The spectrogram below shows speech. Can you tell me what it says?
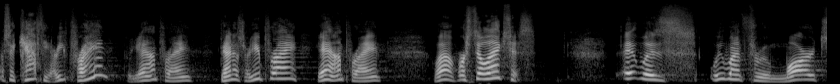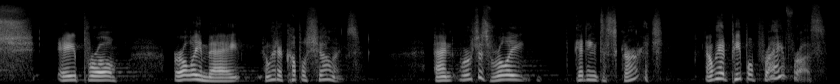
I said, Kathy, are you praying? Yeah, I'm praying. Dennis, are you praying? Yeah, I'm praying. Well, we're still anxious. It was, we went through March, April, early May, and we had a couple showings. And we are just really getting discouraged. And we had people praying for us.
